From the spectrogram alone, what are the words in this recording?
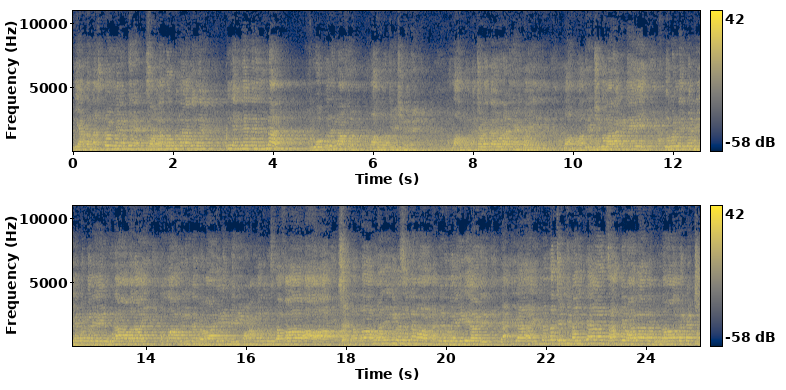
നീ അവിടെ നഷ്ടം ഇങ്ങനെ ഇങ്ങനെ സ്വർണം നോക്കുന്ന ഇങ്ങനെ ഇങ്ങനെ ഇങ്ങനെ ഇങ്ങനെ നിന്നാൽ പോക്ക് മാത്രം അള്ളാഹു മാറ്റിരക്ഷിക്കട്ടെ അള്ളാഹു കച്ചവടക്കാരോടാണ് ഞാൻ പറയുന്നത്. അള്ളാഹു മാറ്റിരക്ഷിക്കുമാറാകട്ടെ അതുകൊണ്ട് എന്റെ പ്രിയപ്പെട്ടവരെ മൂന്നാമതായി അള്ളാഹുവിന്റെ പ്രവാചകൻ നബി മുഹമ്മദ് മുസ്തഫ. മരിക്കാൻ സാധ്യമാകാത്ത മൂന്നാമത്തെ കക്ഷി.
